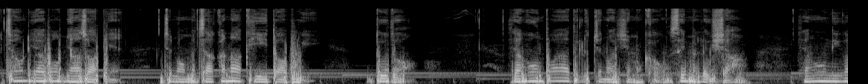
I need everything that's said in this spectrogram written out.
အချောင်းတရားပေါင်းများစွာဖြင့်ကျွန်တော်မကြာခဏခရီးတော်ပြီသို့တော့ ရန်ကုန်သွားရတယ်လို့ကျွန်တော်ရင်မခုန်စိတ်မလှုပ်ရှားရန်ကုန်ဒီက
